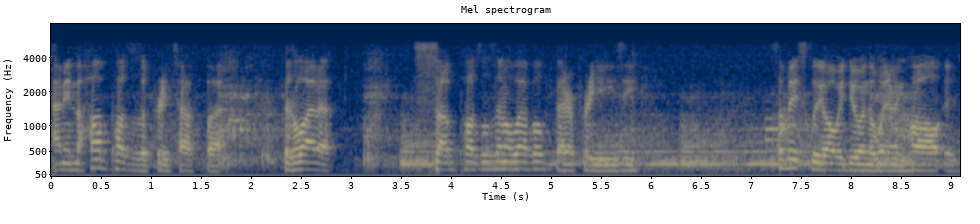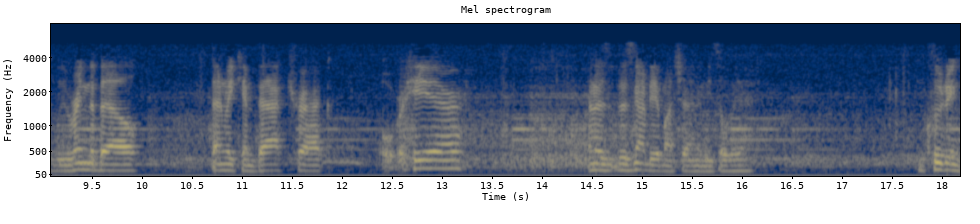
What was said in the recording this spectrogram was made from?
I mean, the hub puzzles are pretty tough, but there's a lot of sub-puzzles in a level that are pretty easy. So basically all we do in the winnowing hall is we ring the bell, then we can backtrack over here, and there's, there's going to be a bunch of enemies over here. Including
